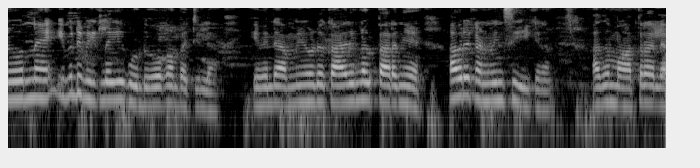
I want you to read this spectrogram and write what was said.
നൂറിനെ ഇവന്റെ വീട്ടിലേക്ക് കൊണ്ടുപോകാൻ പറ്റില്ല. ഇവന്റെ അമ്മയോട് കാര്യങ്ങൾ പറഞ്ഞ് അവരെ കൺവിൻസ് ചെയ്യിക്കണം. അത് മാത്രമല്ല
